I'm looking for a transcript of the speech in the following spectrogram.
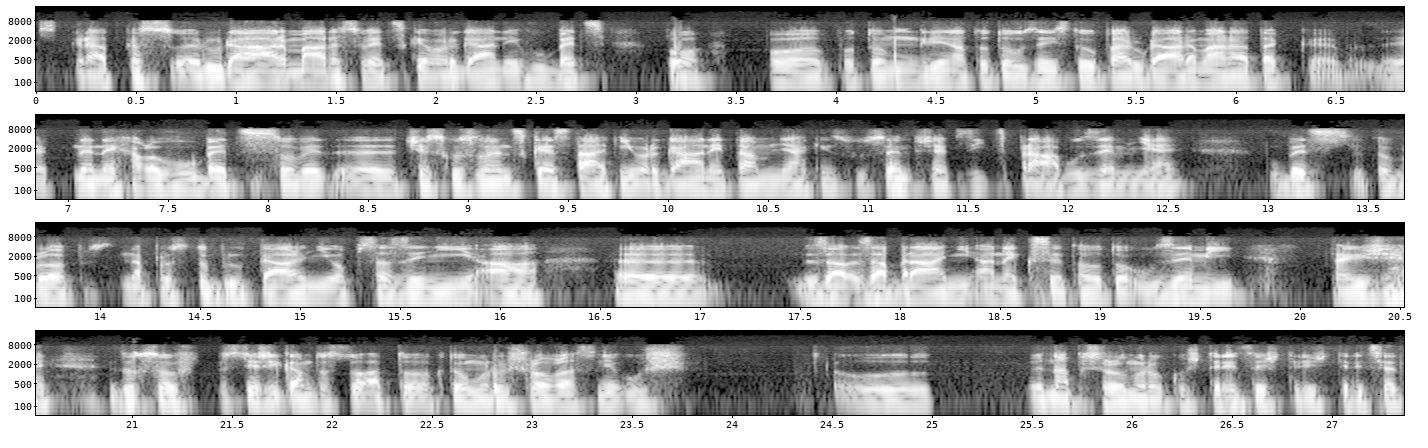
zkrátka rudá armáda, sovětské orgány vůbec po, po, po tom, kdy na toto území stoupá rudá armáda, tak eh, jak nenechalo vůbec sovět, eh, československé státní orgány tam nějakým způsobem převzít zprávu země. Vůbec to bylo prostě naprosto brutální obsazení a e, za, zabrání anexe tohoto území. Takže to jsou, prostě říkám, to jsou, a to k tomu došlo vlastně už u, na přelomu roku 44-45,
